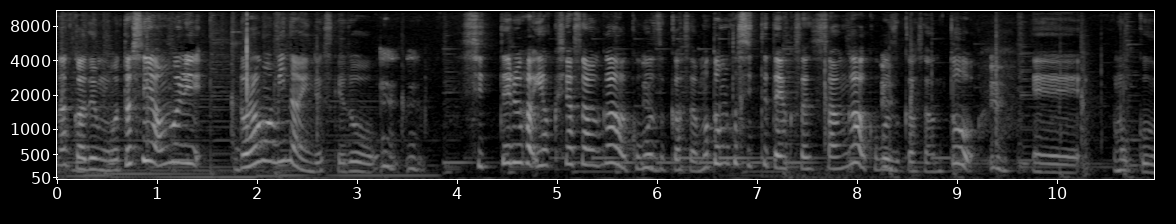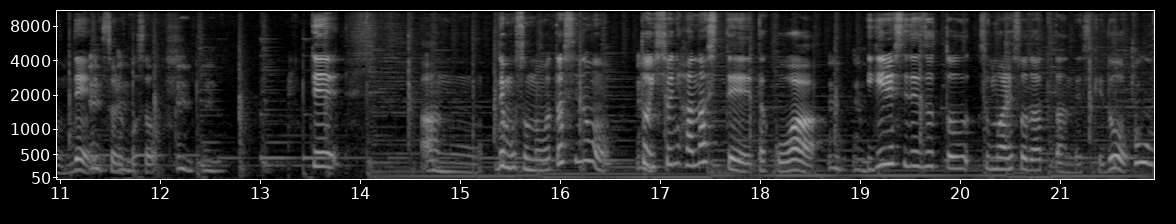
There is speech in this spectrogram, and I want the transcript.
なんかでも私あんまりドラマ見ないんですけどうんうん。知ってる役者さんが久保塚さんもともと知ってた役者さんが久保塚さんと、うんえー、もっくんうんでそれこそ。うんうん。であのでもその私のと一緒に話してた子は、うんうん。イギリスでずっと生まれ育ったんですけどうんうんうん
